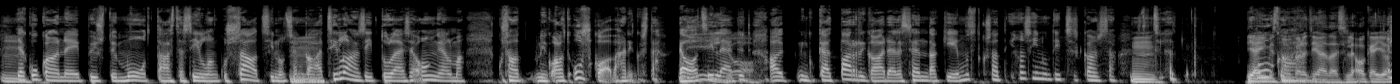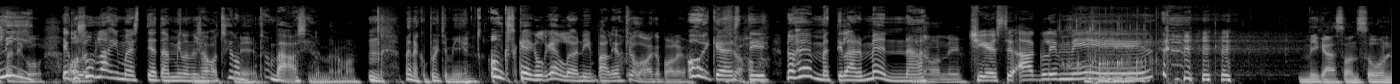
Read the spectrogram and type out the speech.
mm. ja kukaan ei pysty muuttaa sitä silloin, kun sä oot sinut sen mm. kanssa. Et silloinhan siitä tulee se ongelma, kun sä oot, niin alat uskoa vähän niin kuin sitä. Ja oot Niin, silleen, että nyt alat, niin käyt parrikaadeille sen takia. Mutta kun sä oot ihan sinut itse kanssa, mm. silleen, Ja Kukaan. ihmiset on paljon tietää sille, okei, okay, jossain niin. niinku... ja kun ole- sun lähimmäiset tietää, millainen sä oot, silloin niin. se on pääasia. Nimenomaan. Mm. Mennäänkö Pretty Mihin? Onko kello, kelloja niin paljon? Kello on aika paljon. Oikeesti? Joo. No hemmettiläinen, mennään. No niin. Cheers to ugly me. Mikäs on sun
